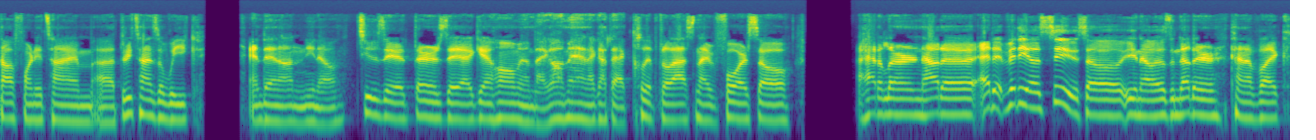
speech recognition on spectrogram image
California time, uh, three times a week. And then on, you know, Tuesday or Thursday, I get home and I'm like, oh man, I got that clip the last night before. So I had to learn how to edit videos too. So, you know, it was another kind of like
